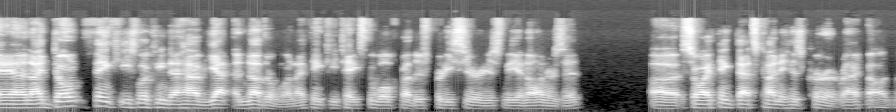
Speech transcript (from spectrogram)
And I don't think he's looking to have yet another one. I think he takes the Wolf Brothers pretty seriously and honors it. Uh, so I think that's kind of his current rat dog.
